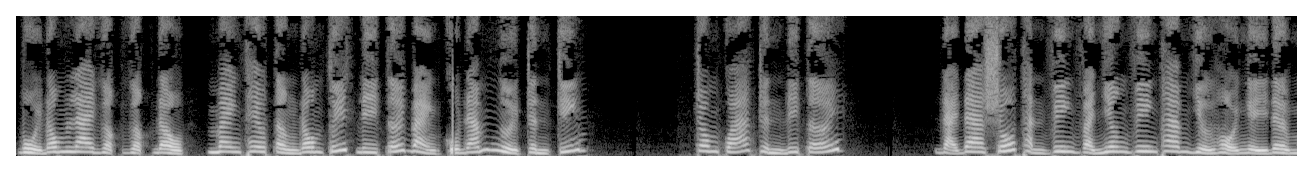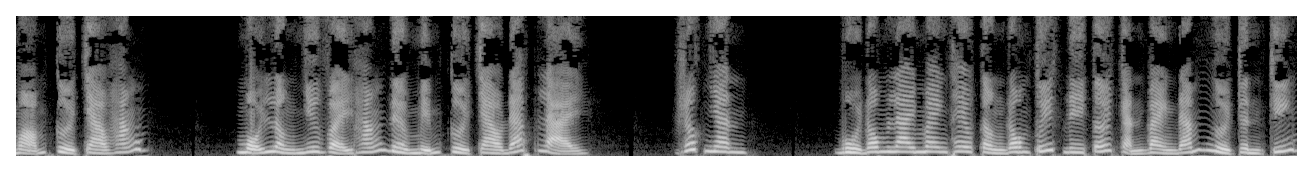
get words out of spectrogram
Bùi Đông Lai gật gật đầu, mang theo tầng Đông Tuyết đi tới bàn của đám người trình kiến. Trong quá trình đi tới, đại đa số thành viên và nhân viên tham dự hội nghị đều mỏm cười chào hắn. Mỗi lần như vậy hắn đều mỉm cười chào đáp lại. Rất nhanh. Bùi Đông Lai mang theo tầng đông tuyết đi tới cạnh bàn đám người trình kiến.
